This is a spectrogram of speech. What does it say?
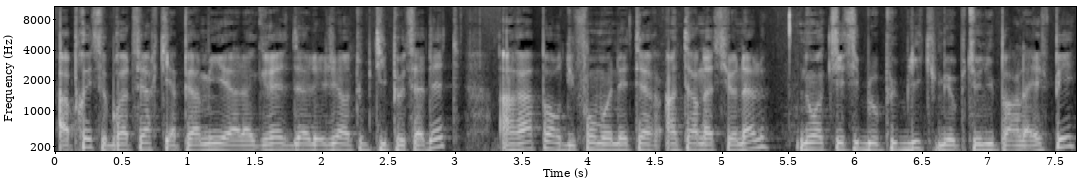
Après ce bras de fer qui a permis à la Grèce d'alléger un tout petit peu sa dette, un rapport du Fonds monétaire international, non accessible au public mais obtenu par l'AFP,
